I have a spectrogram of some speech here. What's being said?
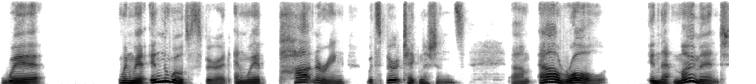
where when we're in the world of spirit and we're partnering with spirit technicians, um, our role in that moment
